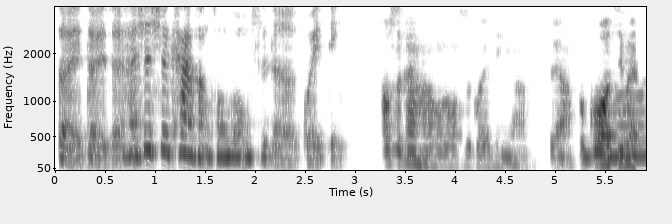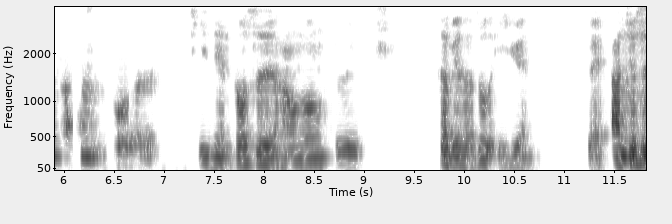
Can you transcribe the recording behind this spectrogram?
对对对，还是是看航空公司的规定。都是看航空公司规定啊，对啊。不过基本上做的体检都是航空公司特别合作的医院，对啊，就是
